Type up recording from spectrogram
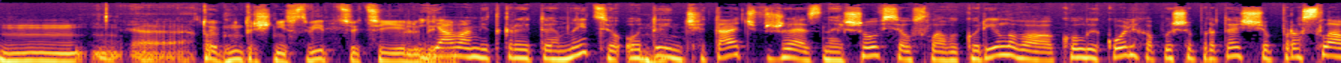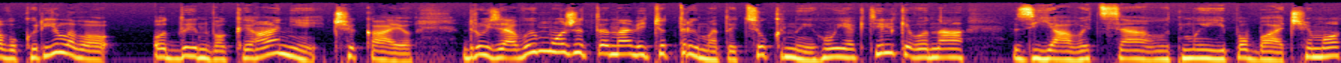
Е, той внутрішній світ цієї людини. Я вам відкрию таємницю. Один mm-hmm. читач вже знайшовся у Слави Корілова, коли Кольга пише про те, що про Славу Корілова один в океані. Чекаю, друзі. А ви можете навіть отримати цю книгу, як тільки вона з'явиться. От ми її побачимо.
